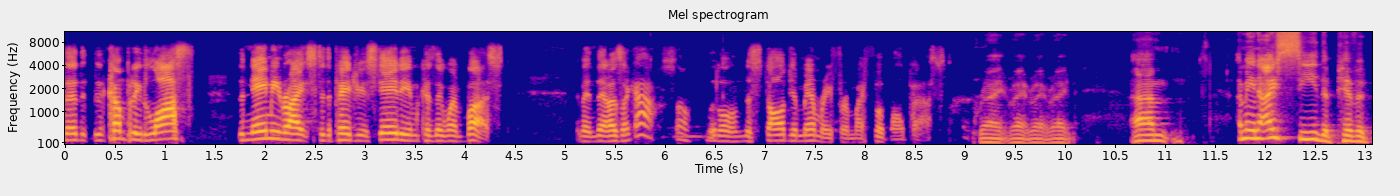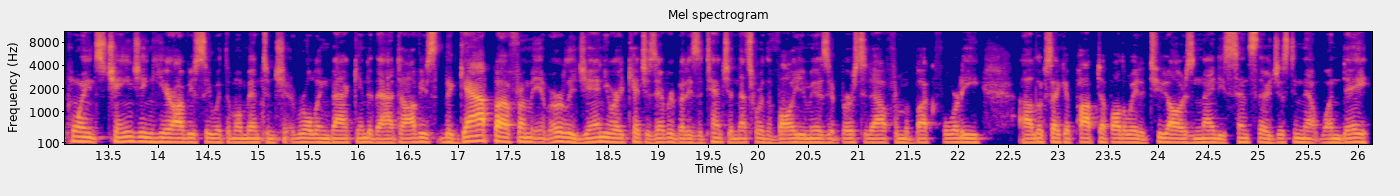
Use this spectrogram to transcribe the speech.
the, the company lost the naming rights to the Patriot Stadium because they went bust. And then, then I was like, ah, oh, so little nostalgia memory from my football past. Right, right, right, right. Um, I mean, I see the pivot points changing here, obviously, with the momentum ch- rolling back into that. Obviously, the gap uh, from early January catches everybody's attention. That's where the volume is. It bursted out from a buck 40. Uh, looks like it popped up all the way to $2.90 there just in that one day.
